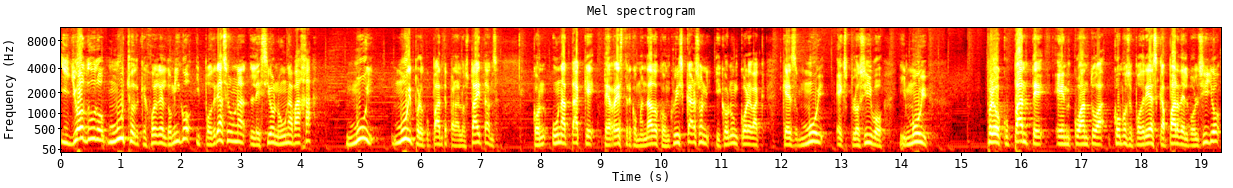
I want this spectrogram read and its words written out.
y yo dudo mucho de que juegue el domingo y podría ser una lesión o una baja muy, muy preocupante para los Titans con un ataque terrestre comandado con Chris Carson y con un coreback que es muy explosivo y muy preocupante en cuanto a cómo se podría escapar del bolsillo.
